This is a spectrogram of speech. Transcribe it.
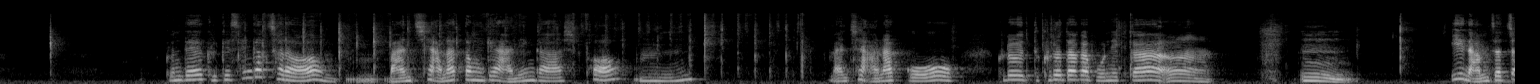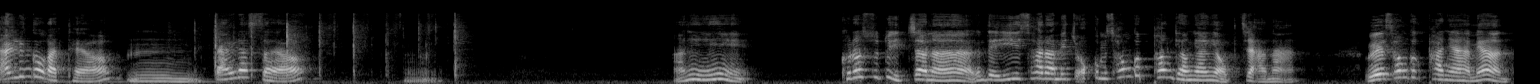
근데 그렇게 생각처럼 음, 많지 않았던 게 아닌가 싶어. 음 많지 않았고 그러 그러다가 보니까 어, 음. 이 남자 잘린 것 같아요. 음, 잘렸어요. 아니, 그럴 수도 있잖아. 근데 이 사람이 조금 성급한 경향이 없지 않아. 왜 성급하냐 하면,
